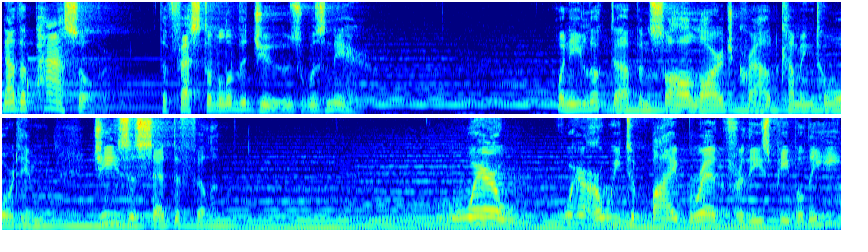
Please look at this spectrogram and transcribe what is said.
Now, the Passover, the festival of the Jews, was near. When he looked up and saw a large crowd coming toward him, Jesus said to Philip, Where where are we to buy bread for these people to eat?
